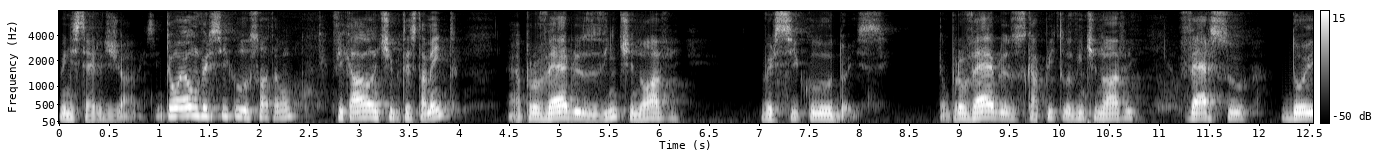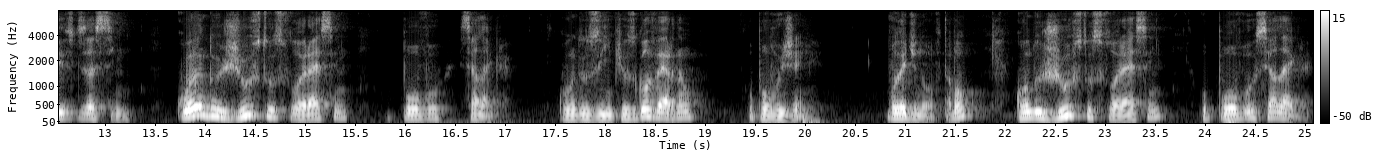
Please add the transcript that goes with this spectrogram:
Ministério de Jovens. Então é um versículo só, tá bom? Fica lá no Antigo Testamento, é Provérbios 29, versículo 2. Então, Provérbios, capítulo 29, verso 2 diz assim: Quando os justos florescem, povo se alegra. Quando os ímpios governam, o povo geme. Vou ler de novo, tá bom? Quando os justos florescem, o povo se alegra.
